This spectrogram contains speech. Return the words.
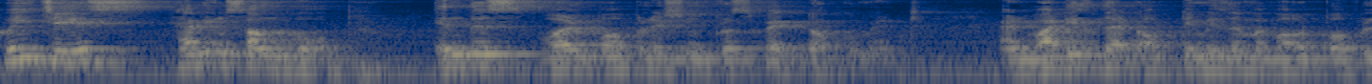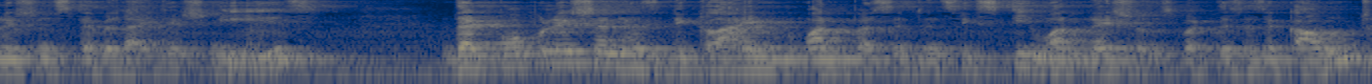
which is having some hope in this World Population Prospect document. And what is that optimism about population stabilization is that population has declined 1% in 61 nations, but this is a count,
